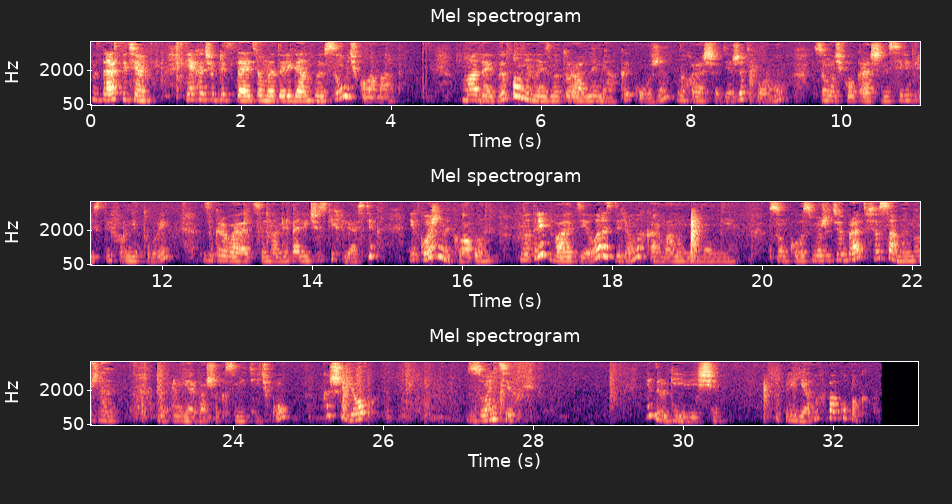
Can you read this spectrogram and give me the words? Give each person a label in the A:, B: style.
A: Здравствуйте! Я хочу представить вам эту элегантную сумочку Ламар. Модель выполнена из натуральной мягкой кожи, но хорошо держит форму. Сумочка украшена серебристой фурнитурой, закрывается на металлический хлястик и кожаный клапан. Внутри два отдела, разделенных карманом на молнии. В сумку вы сможете убрать все самое нужное. Например, вашу косметичку, кошелек, зонтик другие вещи. Приятных покупок!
